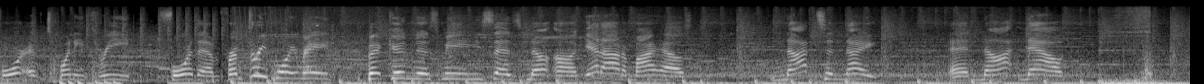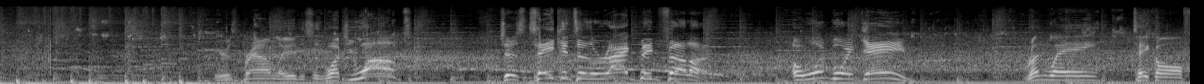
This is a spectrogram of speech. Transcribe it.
4 of 23 for them from three-point range. But goodness me, he says, "No, get out of my house. Not tonight and not now." Here's Brownlee. This is what you want. Just take it to the rack, big fella. A one-point game. Runway, takeoff,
